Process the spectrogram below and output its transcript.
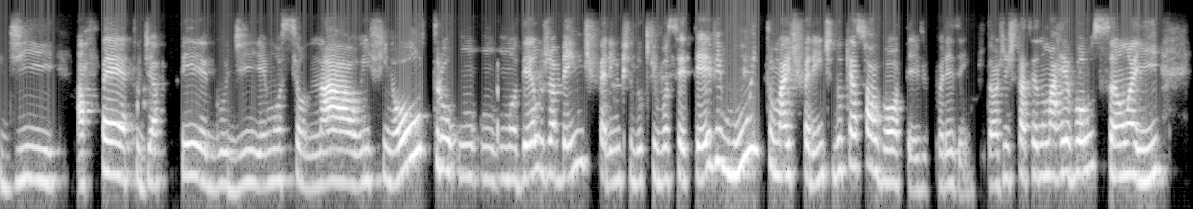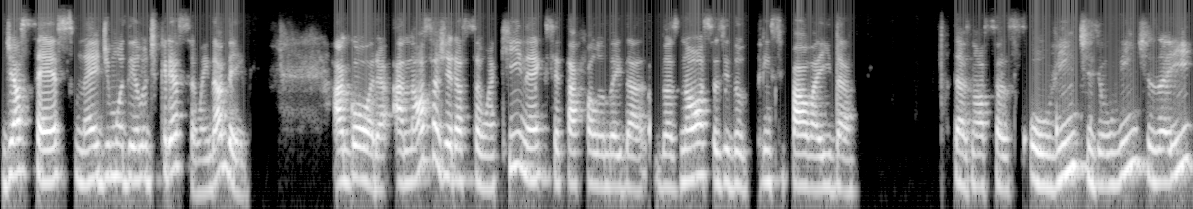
de afeto, de apego, de emocional, enfim, outro um, um, modelo já bem diferente do que você teve, muito mais diferente do que a sua avó teve, por exemplo. Então a gente está tendo uma revolução aí de acesso, né, de modelo de criação, ainda bem. Agora, a nossa geração aqui, né, que você está falando aí da, das nossas e do principal aí da, das nossas ouvintes e ouvintes aí,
